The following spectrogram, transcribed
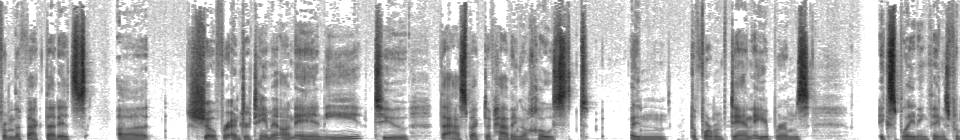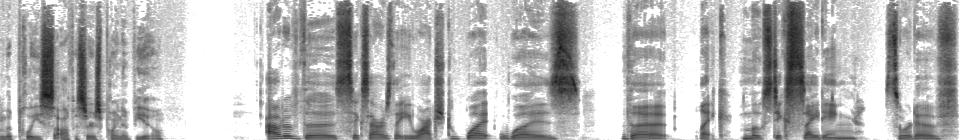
from the fact that it's a show for entertainment on A&E to the aspect of having a host in the form of Dan Abrams explaining things from the police officer's point of view. Out of the 6 hours that you watched, what was the like most exciting sort of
